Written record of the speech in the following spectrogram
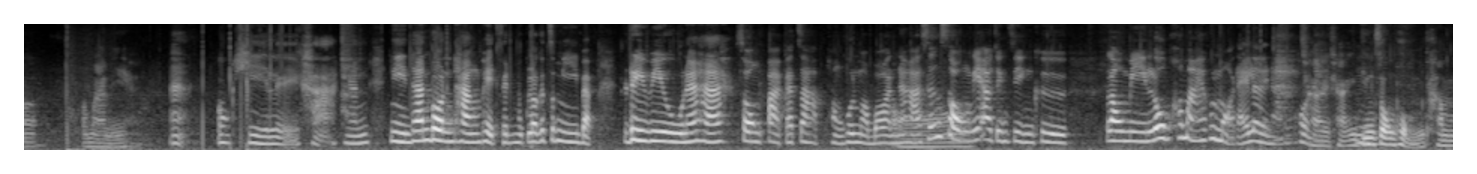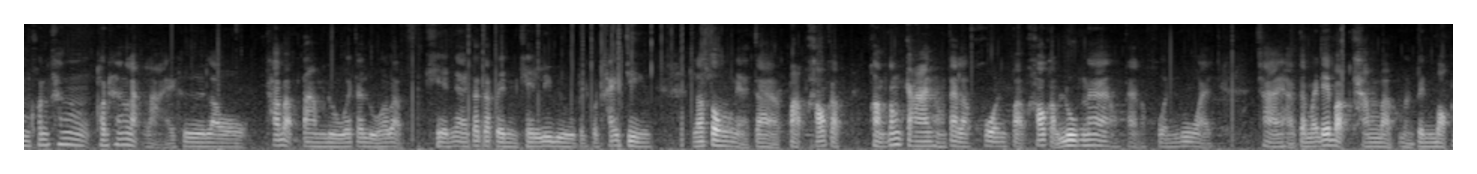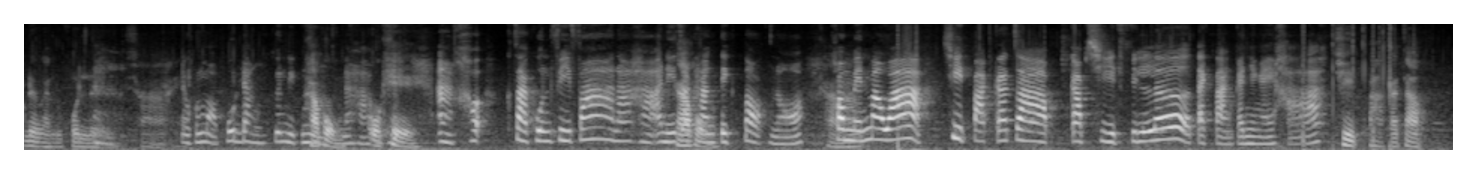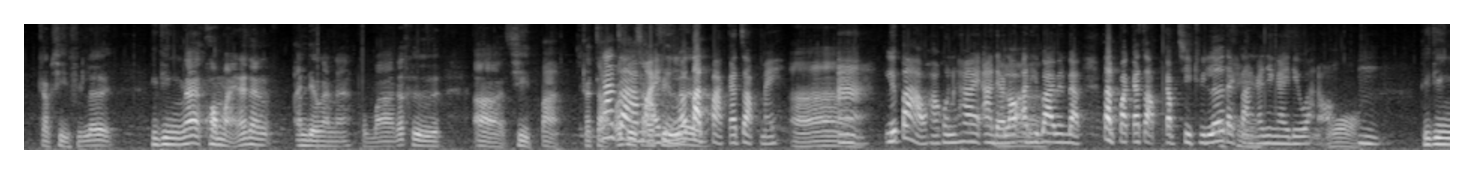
ประมาณนี้ครับ อะโอเคเลยค่ะ งั้นนี่ด้านบนทางเพจ Facebook เราก็จะมีแบบรีวิวนะคะ ทรงปากกระจับของคุณหมอบอลนะคะ ซึ่งทรงนี้เอาจริง ๆ คือเรามีรูปเข้ามาให้คุณหมอได้เลยนะทุกคน ใช่ใช่จอืริงมๆทรงผมทำค่อนข้างค่อนข้างหลากหลาย คือเราถ้าแบบตามดูก็จะรู้ว่าแบบเคสเนี่ยก็จะเป็นเคสรีวิวเป็นคนไข้จริง แล้วทรงเนี่ยจะปรับเข้ากับความต้องการของแต่ละคน ปรับเข้ากับรูปหน้าของแต่ละคนด้วย ใช่ครับจะไม่ได้แบบทำแบบเหมือนเป็นบล็อกเดียวกันทุกคนเลยใช่ เดี๋ยวคุณหมอพูดดังขึ้นนิดนึงครับผมนะคะโอเคอะเขาจากคุณฟีฟ่านะคะ อันนี้ครัจาบกทางผม TikTok เนาะครับคอมเมนต์มาว่าฉีดปากกระจับกับฉีดฟิลเลอร์ แตกต่างกันยังไงคะ ฉีดปากกระจับกับฉีดฟิลเลอร์ จริงๆน่าความหมายน่าจะอันเดียวกันนะ ผมว่าก็คืออ่าฉีดปากกระจับน่าก็จะคือหมายถึงว่าตัดปากกระจับไหมอ่า อ่าหรือเปล่าคะคนไข้อะเดี๋ยวเราอ่าอธิบายเป็นแบบตัดปากกระจับกับฉีดฟิลเลอร์โอเคแตกต่างกันยังไงดีวะเนาะโอ้ อืม จริง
